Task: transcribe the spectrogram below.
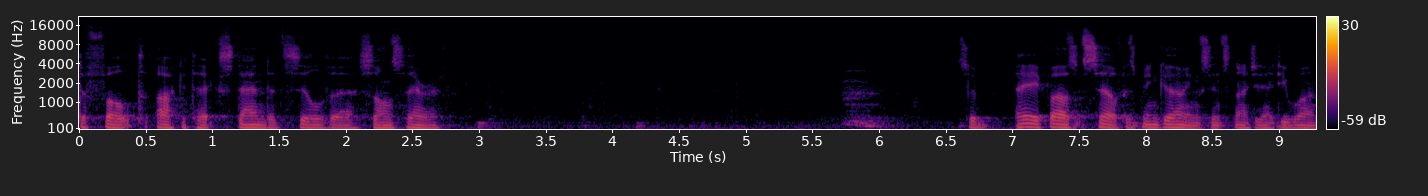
default architect standard silver sans serif. So AA Files itself has been going since 1981.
